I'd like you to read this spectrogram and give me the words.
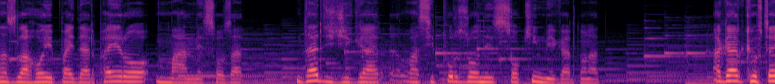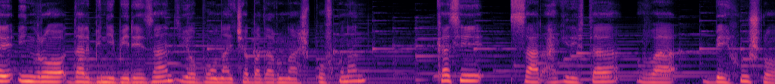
назлаҳои пайдарпайро манъ месозад. Дарди ҷигар ва сипурзро низ сокин мегардонад. Агар кӯфтаи инро дар бинӣ бирезанд ё бо найча ба дарунаш пуф кунанд каси саръа гирифта ва беҳушро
